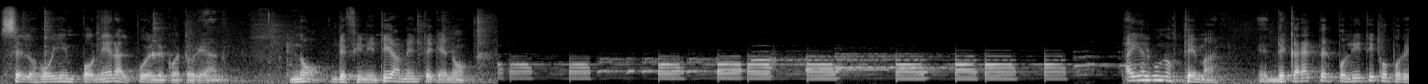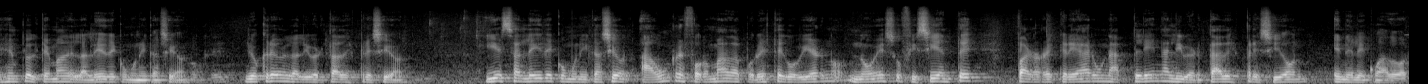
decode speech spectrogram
se los voy a imponer al pueblo ecuatoriano. No, definitivamente que no. Hay algunos temas eh, de carácter político, por ejemplo, el tema de la ley de comunicación. Yo creo en la libertad de expresión. Y esa ley de comunicación, aún reformada por este gobierno, no es suficiente para recrear una plena libertad de expresión en el Ecuador.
